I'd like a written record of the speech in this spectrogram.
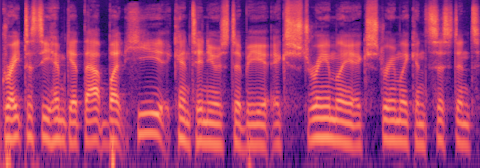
great to see him get that, but he continues to be extremely, extremely consistent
